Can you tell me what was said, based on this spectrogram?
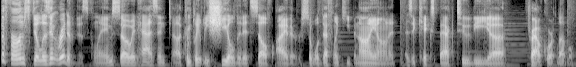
the firm still isn't rid of this claim, so it hasn't uh, completely shielded itself either. So we'll definitely keep an eye on it as it kicks back to the uh, trial court level.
